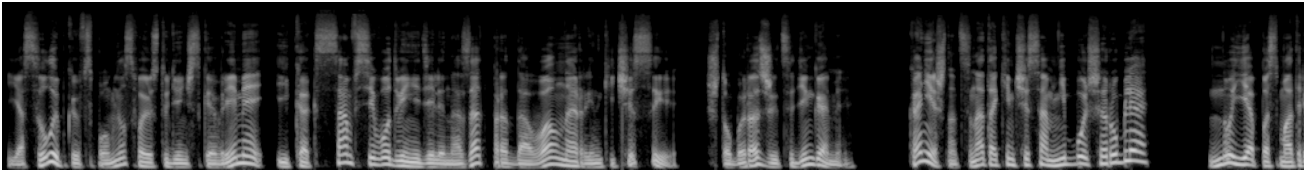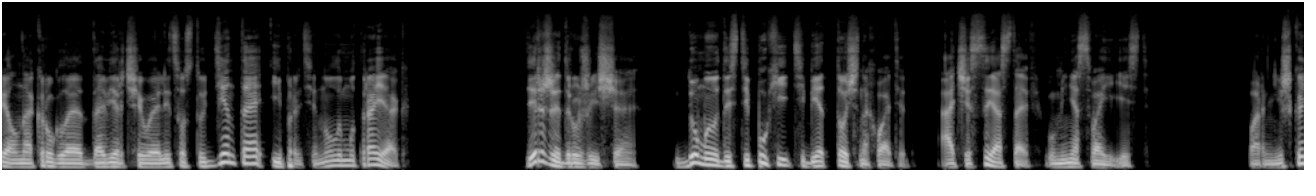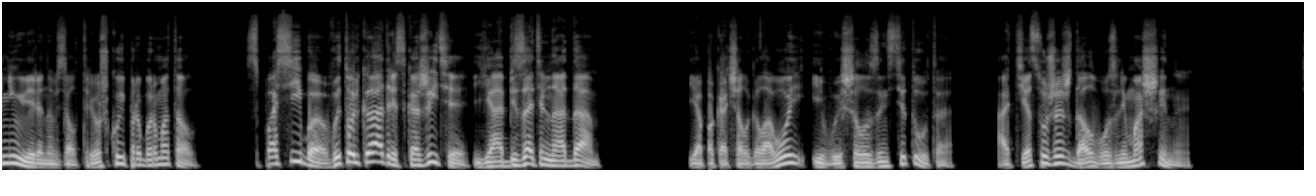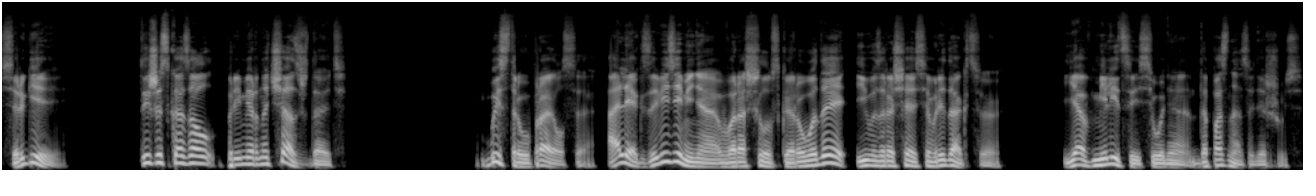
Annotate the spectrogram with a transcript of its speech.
Я с улыбкой вспомнил свое студенческое время и как сам всего две недели назад продавал на рынке часы, чтобы разжиться деньгами. Конечно, цена таким часам не больше рубля, но я посмотрел на круглое доверчивое лицо студента и протянул ему трояк. «Держи, дружище. Думаю, до степухи тебе точно хватит. А часы оставь, у меня свои есть». Парнишка неуверенно взял трешку и пробормотал. «Спасибо, вы только адрес скажите, я обязательно отдам». Я покачал головой и вышел из института. Отец уже ждал возле машины. «Сергей, ты же сказал примерно час ждать». Быстро управился. «Олег, завези меня в Ворошиловское РОВД и возвращайся в редакцию. Я в милиции сегодня допоздна задержусь».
